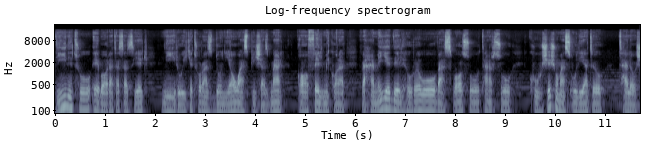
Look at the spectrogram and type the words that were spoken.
دین تو عبارت است از یک نیرویی که تو را از دنیا و از پیش از مرگ قافل می کند و همه دلهوره و وسواس و ترس و کوشش و مسئولیت و تلاش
